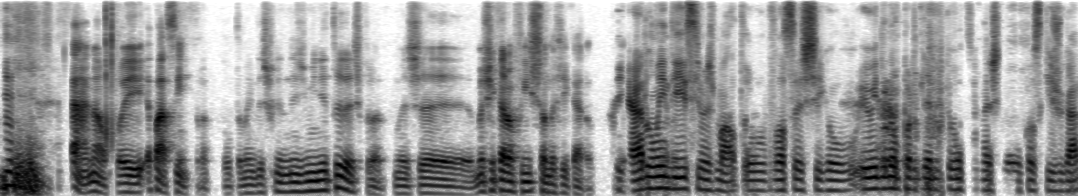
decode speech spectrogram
Ah, não, foi, epá, sim, pronto, tamanho das, das miniaturas, pronto, mas, uh, mas ficaram fixe, onde ficaram. Ficaram lindíssimas, malta. Vocês sigam. Eu ainda não partilhei porque eu vou ser honesto, não consegui jogar.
